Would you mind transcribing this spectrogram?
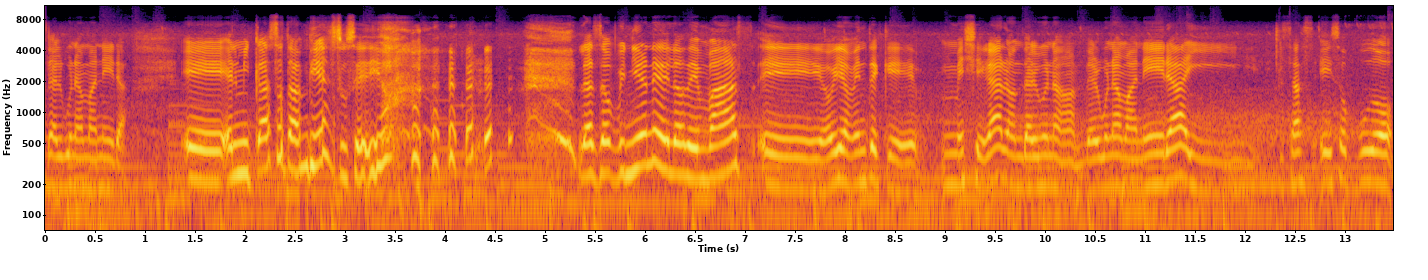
de alguna manera. Eh, en mi caso también sucedió. Las opiniones de los demás, eh, obviamente que me llegaron de alguna, de alguna manera y quizás eso pudo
